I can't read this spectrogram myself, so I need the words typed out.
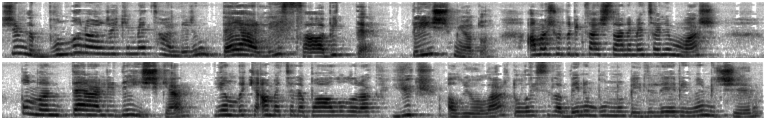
Şimdi bundan önceki metallerin değerliği sabitti. Değişmiyordu. Ama şurada birkaç tane metalim var. Bunların değerli değişken yanındaki ametale bağlı olarak yük alıyorlar. Dolayısıyla benim bunu belirleyebilmem için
